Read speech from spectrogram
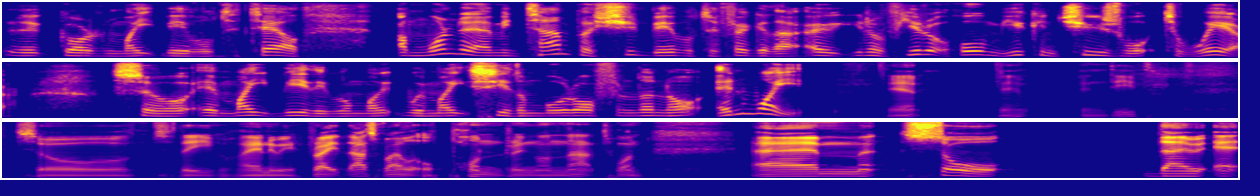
that Gordon might be able to tell. I'm wondering, I mean, Tampa should be able to figure that out. You know, if you're at home, you can choose what to wear. So it might be that we might, we might see them more often than not in white. Yeah, yeah, indeed. So, so there you go. Anyway, right, that's my little pondering on that one. Um, so now uh,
